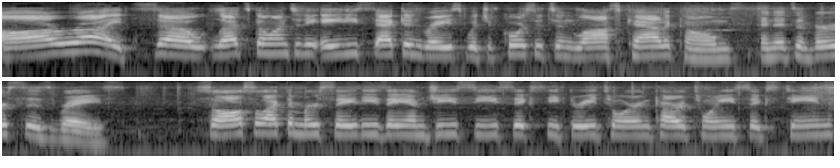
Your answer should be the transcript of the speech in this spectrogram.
Alright, so let's go on to the 82nd race, which of course it's in Lost Catacombs, and it's a versus race. So I'll select the Mercedes AMG C63 Touring Car 2016,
